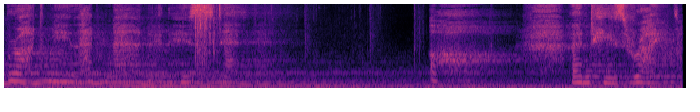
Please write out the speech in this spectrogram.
brought me that man in his stead. Oh, and he's right.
